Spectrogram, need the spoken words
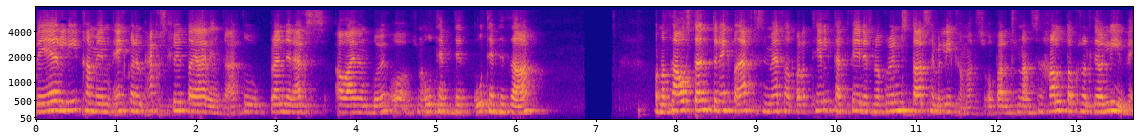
ver líka minn einhverjum x hluta í æfingar, þú brennir x á æfingu og svona útheimtir það. Og þá stendur eitthvað eftir sem er þá bara tiltækt fyrir svona grunnstarfsemi líkamanns og bara svona sem halda okkur svolítið á lífi.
